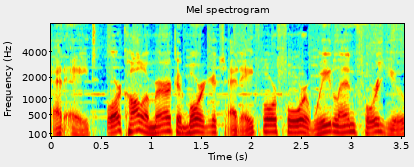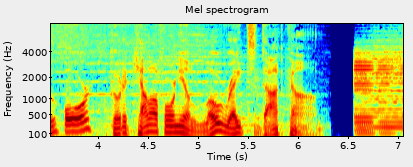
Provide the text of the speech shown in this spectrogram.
at 8 or call American Mortgage at 844 We Lend For You or go to CaliforniaLowRates.com.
